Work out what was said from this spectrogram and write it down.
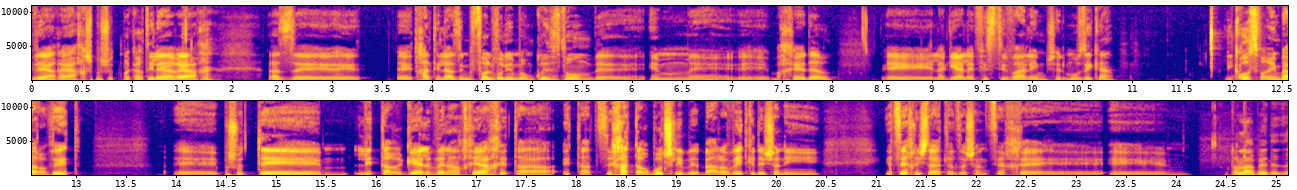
והירח, שפשוט מכרתי לירח. אז uh, התחלתי להאזין בפול ווליום יום קריסטום בחדר, uh, להגיע לפסטיבלים של מוזיקה, לקרוא ספרים בערבית, uh, פשוט uh, לתרגל ולהנכיח את, ה, את הצריכת תרבות שלי בערבית, כדי שאני אצליח להשתלט על זה, שאני צריך... Uh, uh, לא לאבד את זה.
